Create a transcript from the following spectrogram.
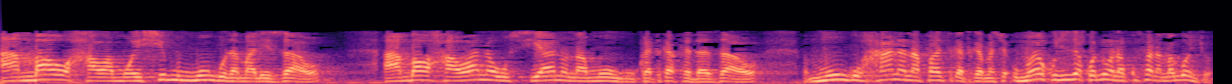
ambao hawamheshimu mungu na mali zao ambao hawana uhusiano na mungu katika fedha zao mungu hana nafasi katika maisha? Umewahi kujiuliza kwa nini wanakufa na magonjwa?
